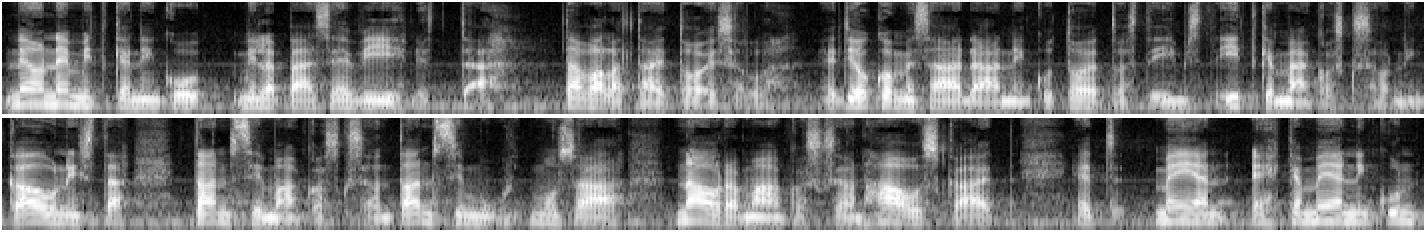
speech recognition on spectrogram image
ne on ne, mitkä, niin kuin, millä pääsee viihdyttää tavalla tai toisella. Et joko me saadaan niin kuin, toivottavasti ihmiset itkemään, koska se on niin kaunista, tanssimaan, koska se on tanssimusaa, nauramaan, koska se on hauskaa. Et, et meidän, ehkä meidän niin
